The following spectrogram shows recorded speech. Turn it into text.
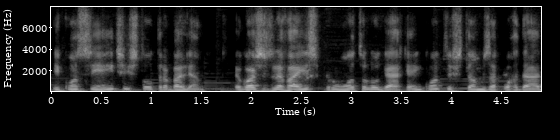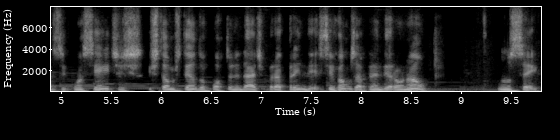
e consciente, estou trabalhando. Eu gosto de levar isso para um outro lugar, que é enquanto estamos acordados e conscientes, estamos tendo oportunidade para aprender. Se vamos aprender ou não, não sei.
